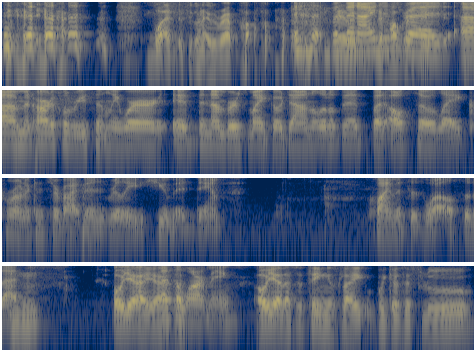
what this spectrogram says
yeah. What is going to be wrapped up? but then I just Democracy? read um, an article recently where it, the numbers might go down a little bit, but also like Corona can survive in really humid, damp climates as well. So that's Oh yeah, yeah. that's that- alarming. Oh yeah, that's the thing. It's like because the flu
